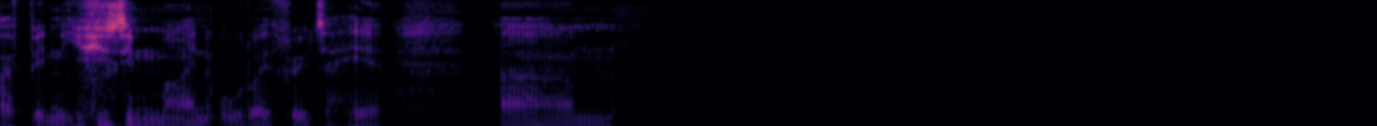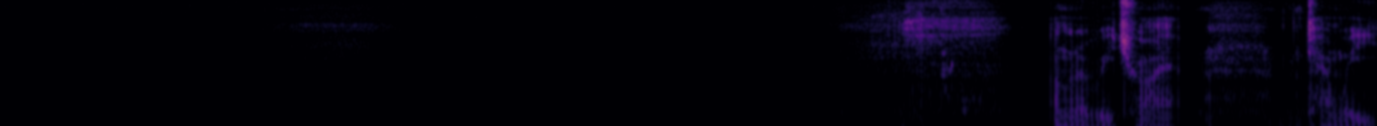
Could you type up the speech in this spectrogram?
I've been using mine all the way through to here. Um, I'm going to retry it Can we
